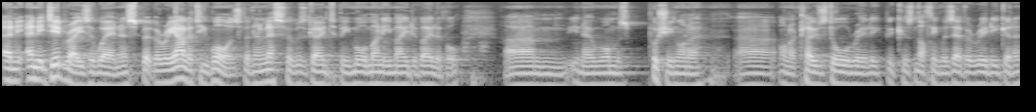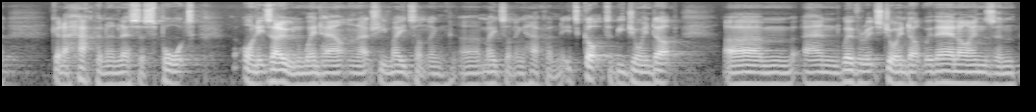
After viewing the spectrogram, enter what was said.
and, and it did raise awareness, but the reality was that unless there was going to be more money made available, um, you know, one was pushing on a uh, on a closed door really, because nothing was ever really going to going to happen unless a sport on its own went out and actually made something uh, made something happen. It's got to be joined up, um, and whether it's joined up with airlines and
